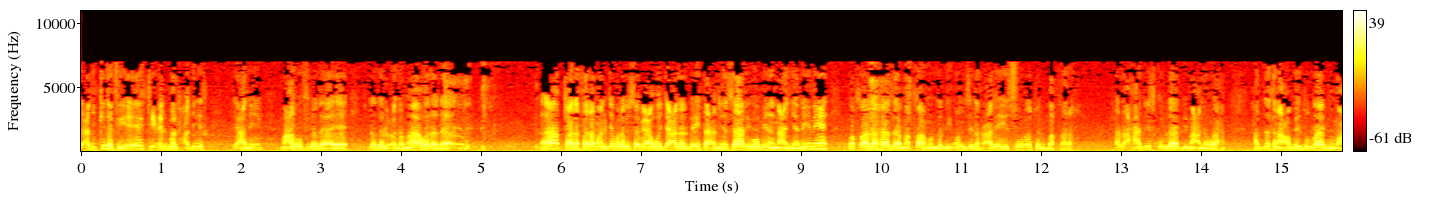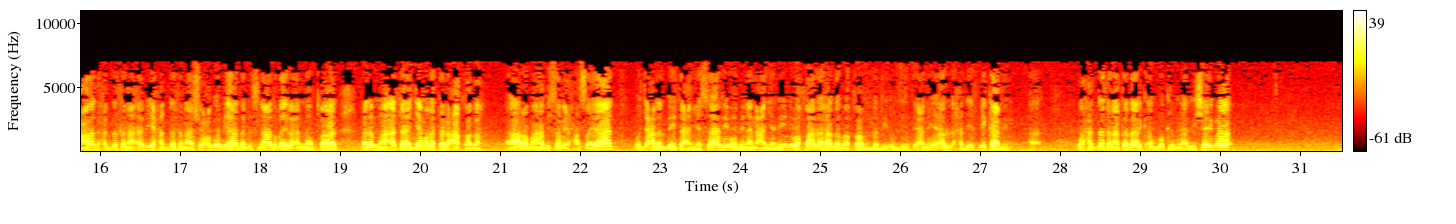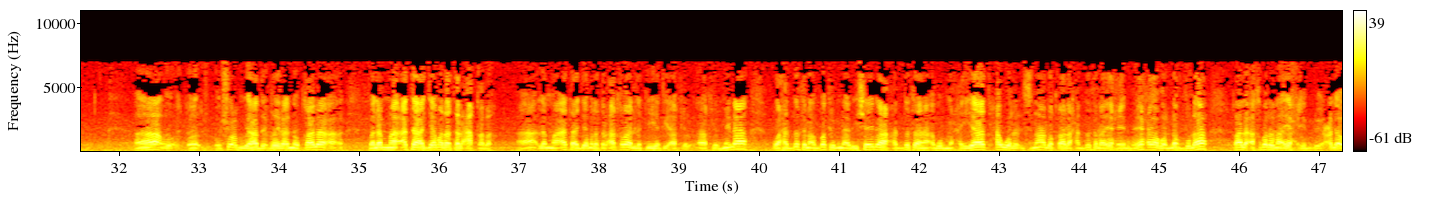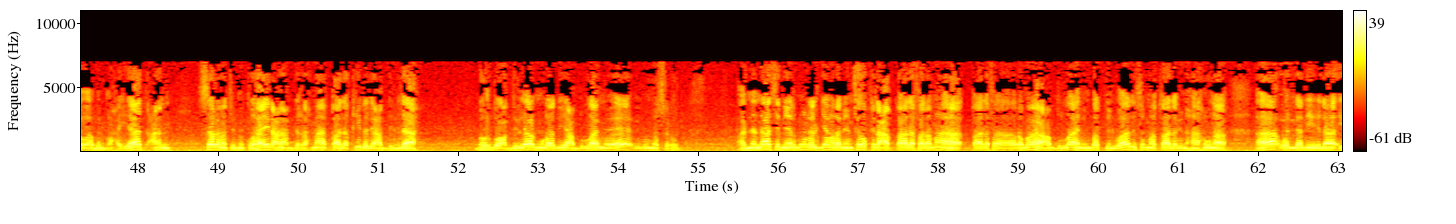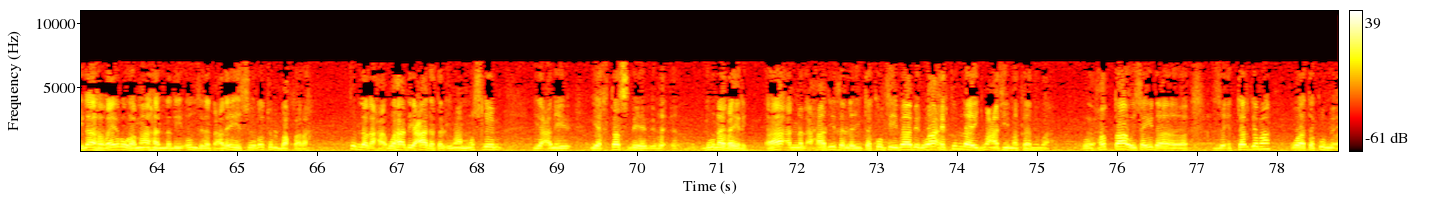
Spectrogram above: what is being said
يعني كده في إيه؟ في علم الحديث يعني معروف لدى إيه؟ لدى العلماء ولدى ها؟ قال فرمى الجمر بسبعه وجعل البيت عن يساره ومنا عن يمينه. وقال هذا مقام الذي أنزلت عليه سورة البقرة. الاحاديث كلها بمعنى واحد. حدثنا عبيد الله بن معاذ حدثنا أبي حدثنا شعبة بهذا الإسناد غير أنه قال فلما أتى جمرة العقبة رماها بسبع حصيات وجعل البيت عن يساره ومنا عن يمينه. وقال هذا مقام الذي أنزلت. يعني الحديث بكامل. وحدثنا كذلك أبو بكر بن أبي شيبة ها شعب بهذا غير أنه قال فلما أتى جمرة العقبة ها لما أتى جمرة العقبة التي هي في آخر آخر منى وحدثنا أبو بكر بن أبي شيبة حدثنا أبو المحيات حول الإسناد وقال حدثنا يحيى بن يحيى واللفظ له قال أخبرنا يحيى بن علا وابو المحيات عن سلمة بن كهير عن عبد الرحمن قال قيل لعبد الله برضو عبد الله المراد به عبد الله بن إيه؟ مسعود أن الناس يرمون الجمر من فوق العق قال فرماها قال فرماها عبد الله من بطن الوادي ثم قال منها هنا ها والذي لا إله غيره رماها الذي أنزلت عليه سورة البقرة كل الاحاد وهذه عادة الإمام مسلم يعني يختص دون غيره. ها أن الأحاديث التي تكون في باب واحد كلها يجمعها في مكان واحد. ويحطها ويسيدها الترجمة وتكون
